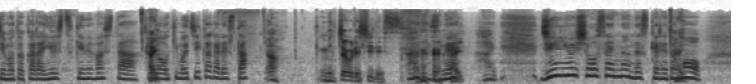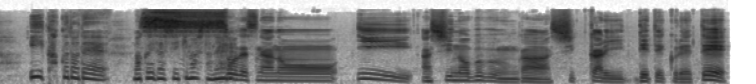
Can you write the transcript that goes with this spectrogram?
地元から輸出決めました、はい。今お気持ちいかがですか？あ、めっちゃ嬉しいです。そうですね、ははい。い、準優勝戦なんですけれども、い、い角度でまくり出していきましたね。そうですね。あのーいい足の部分がしっかり出てくれて、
